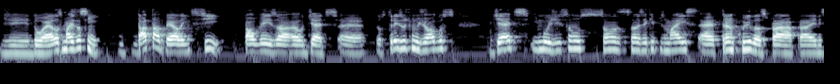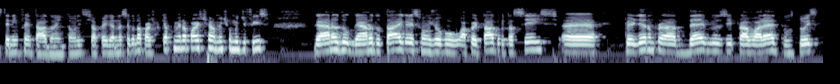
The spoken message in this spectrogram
de, duelos, mas assim, da tabela em si, talvez a, a, o Jets, é, os três últimos jogos, Jets e Mogi são, são, são as equipes mais é, tranquilas para eles terem enfrentado, né? Então eles já pegaram na segunda parte, porque a primeira parte realmente foi muito difícil. Ganharam do, ganharam do Tigers, foi um jogo apertado, 8 a 6 é, perderam para Devils e para Avaré, os dois,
